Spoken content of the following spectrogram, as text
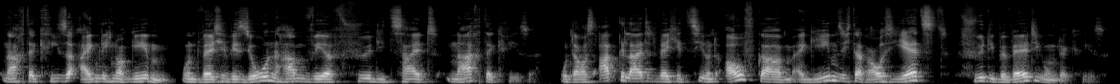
nach der Krise eigentlich noch geben? Und welche Visionen haben wir für die Zeit nach der Krise? Und daraus abgeleitet, welche Ziele und Aufgaben ergeben sich daraus jetzt für die Bewältigung der Krise?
